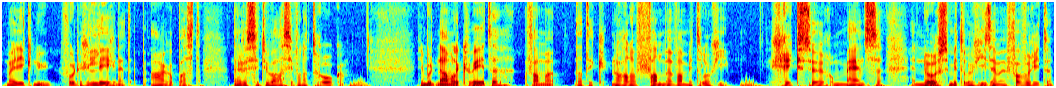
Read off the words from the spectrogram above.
maar die ik nu voor de gelegenheid heb aangepast naar de situatie van het roken. Je moet namelijk weten van me dat ik nogal een fan ben van mythologie. Griekse, Romeinse en Noorse mythologie zijn mijn favorieten,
